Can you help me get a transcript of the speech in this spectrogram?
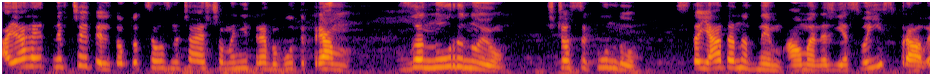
а я геть не вчитель. Тобто, це означає, що мені треба бути прям зануреною щосекунду, стояти над ним, а у мене ж є свої справи.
